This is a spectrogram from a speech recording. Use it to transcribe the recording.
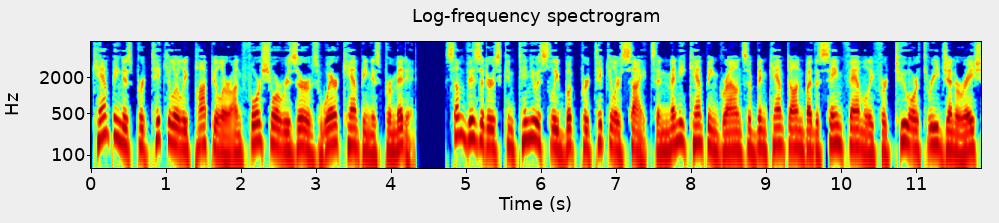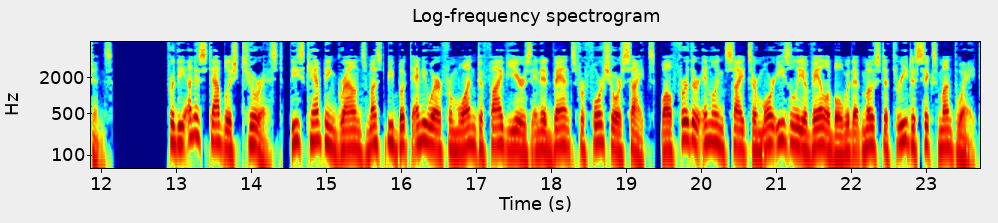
Camping is particularly popular on foreshore reserves where camping is permitted. Some visitors continuously book particular sites and many camping grounds have been camped on by the same family for two or three generations. For the unestablished tourist, these camping grounds must be booked anywhere from one to five years in advance for foreshore sites, while further inland sites are more easily available with at most a three to six month wait.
